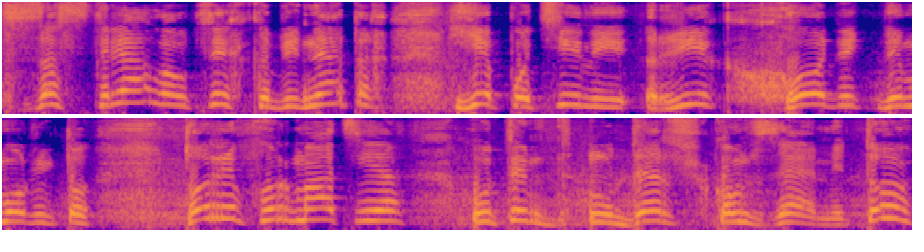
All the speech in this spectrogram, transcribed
застряла в цих кабінетах, є по цілий рік, ходять, не можуть. То, то реформація у тим у держкомземі, то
